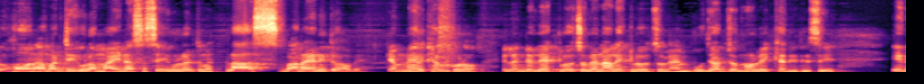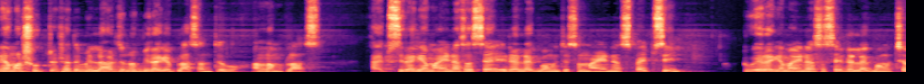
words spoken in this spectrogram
তখন আমার যেগুলো মাইনাস আছে, এগুলোর তুমি প্লাস বানায় নিতে হবে। কেমনে খেয়াল করো? এলাইনটা লেখলেও চলে, না লেখলেও চলে। আমি বুঝার জন্য লেখা দিতেছি এনে আমার সূত্রের সাথে মিল হওয়ার জন্য বিরাগে প্লাস আনতে হব। আনলাম প্লাস ফাইভ সির আগে মাইনাস আছে, এটা লিখব হচ্ছে মাইনাস ফাইভ সি টু এর আগে মাইনাস আছে, এটা লিখব হচ্ছে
